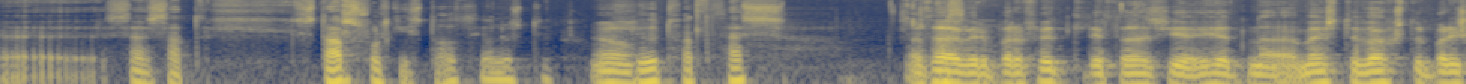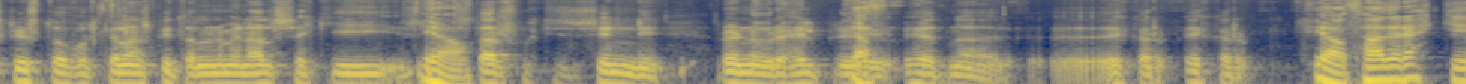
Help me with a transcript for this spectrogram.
eh, sagt, starfsfólki í stóðþjónustu hlutfall þess. Að það hefur verið bara fullirt að það sé hérna, mestu vöxtur bara í skrifstofólki á landsbytalanum en alls ekki í starfsfólki sem sinni raun og verið heilbriði hérna, ykkar, ykkar Já, það er ekki,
